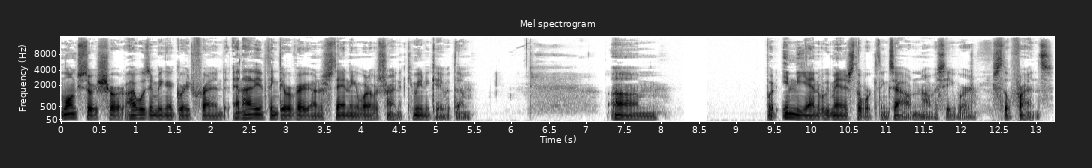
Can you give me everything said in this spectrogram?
long story short, I wasn't being a great friend and I didn't think they were very understanding of what I was trying to communicate with them. Um, but in the end, we managed to work things out, and obviously, we're still friends.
